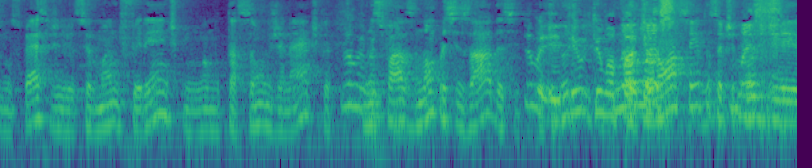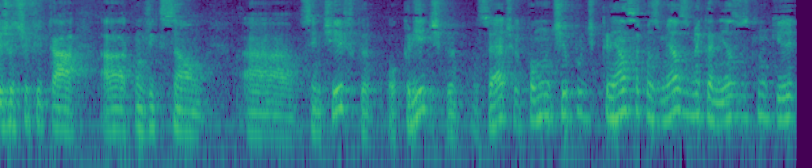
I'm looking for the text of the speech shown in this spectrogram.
Uma espécie de ser humano diferente, com uma mutação genética, não, que nos faz não precisar desse. Não, tem, tem uma parte. Não, eu não aceito essa atitude mas... de justificar a convicção a científica, ou crítica, ou cética, como um tipo de crença com os mesmos mecanismos com que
